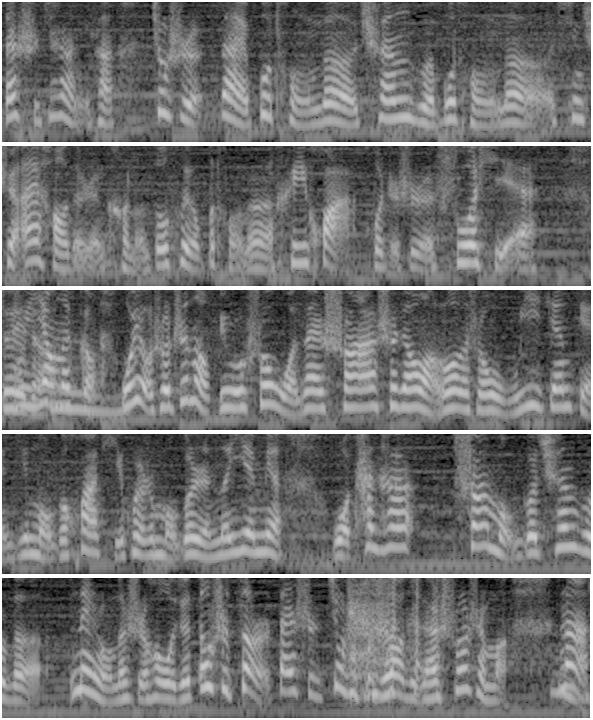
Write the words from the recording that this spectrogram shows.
但实际上你看，就是在不同的圈子、不同的兴趣爱好的人，可能都会有不同的黑话或者是缩写。不一样的梗嗯。我有时候真的，比如说我在刷社交网络的时候，我无意间点击某个话题或者是某个人的页面，我看他刷某个圈子的内容的时候，我觉得都是字儿，但是就是不知道你在说什么。那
